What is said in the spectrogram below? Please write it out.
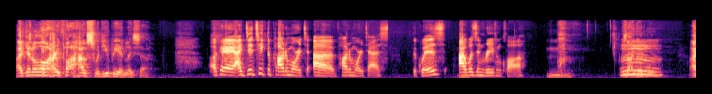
I get along. What Harry Potter house would you be in, Lisa? Okay, I did take the Pottermore t- uh, Pottermore test, the quiz. I was in Ravenclaw. Mm. Was that a good one? I,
